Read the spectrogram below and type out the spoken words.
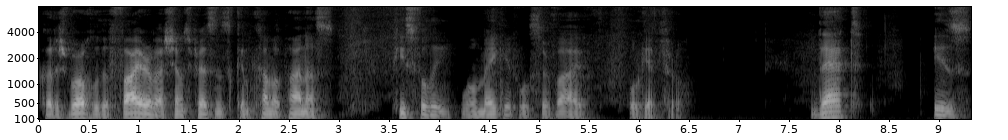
Kodesh Baruch Hu, the fire of Hashem's presence can come upon us peacefully. We'll make it. We'll survive. We'll get through. That is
